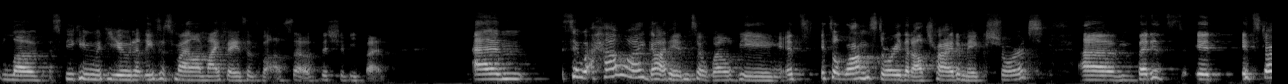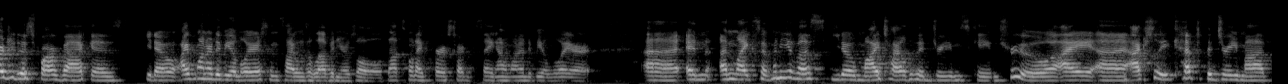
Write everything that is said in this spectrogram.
love speaking with you, and it leaves a smile on my face as well. So this should be fun. Um, so how I got into well-being, it's it's a long story that I'll try to make short. Um, but it's it it started as far back as you know I wanted to be a lawyer since I was 11 years old. That's when I first started saying I wanted to be a lawyer. Uh, and unlike so many of us, you know, my childhood dreams came true. I uh, actually kept the dream up,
